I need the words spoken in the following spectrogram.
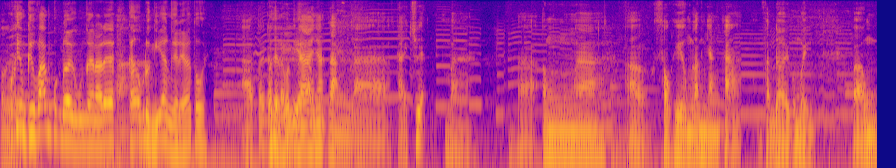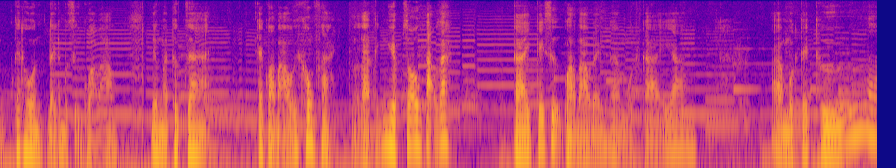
tôi có khi ông cứu vãn cuộc đời của một người nào đây À. các ông đừng nghĩ là người đấy là tôi À, tôi Có thể là bất kỳ ai nhá. rằng là cái chuyện mà à, ông à, à, sau khi ông lăng nhăng cả phần đời của mình và ông kết hôn đấy là một sự quả báo nhưng mà thực ra ấy, cái quả báo ấy không phải là cái nghiệp do ông tạo ra cái cái sự quả báo đấy là một cái à, à, một cái thứ à,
